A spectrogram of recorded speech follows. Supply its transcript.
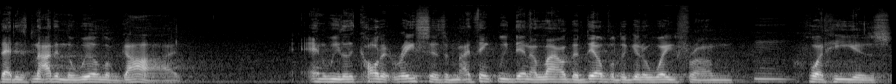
that is not in the will of God and we called it racism, I think we then allowed the devil to get away from mm. what he is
